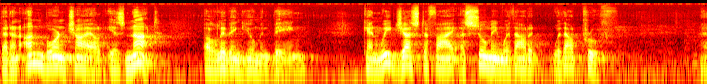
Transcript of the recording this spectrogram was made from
that an unborn child is not a living human being, can we justify assuming without, it, without proof uh,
